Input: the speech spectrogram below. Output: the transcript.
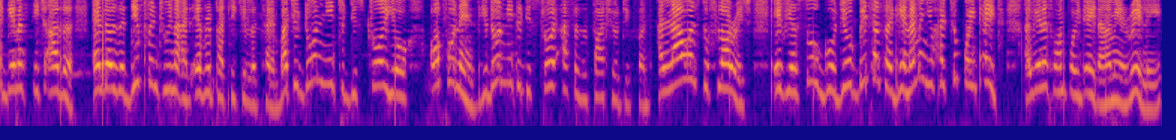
against each other and there's a different winner at every particular time. But you don't need to destroy your opponents. You don't need to destroy us as a patriotic front. Allow us to flourish. If you're so good you beat us again. I mean you had 2.8 against 1.8 i mean really?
